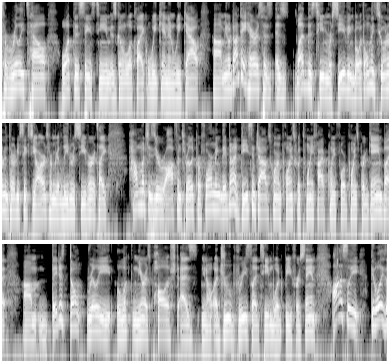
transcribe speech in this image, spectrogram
to to really tell what this Saints team is going to look like week in and week out. Um, you know, Deonte Harris has, has led this team receiving, but with only 236 yards from your lead receiver, it's like, how much is your offense really performing? They've done a decent job scoring points with 25.4 points per game, but um, they just don't really look near as polished as you know a Drew Brees led team would be for saying. Honestly, the well, these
